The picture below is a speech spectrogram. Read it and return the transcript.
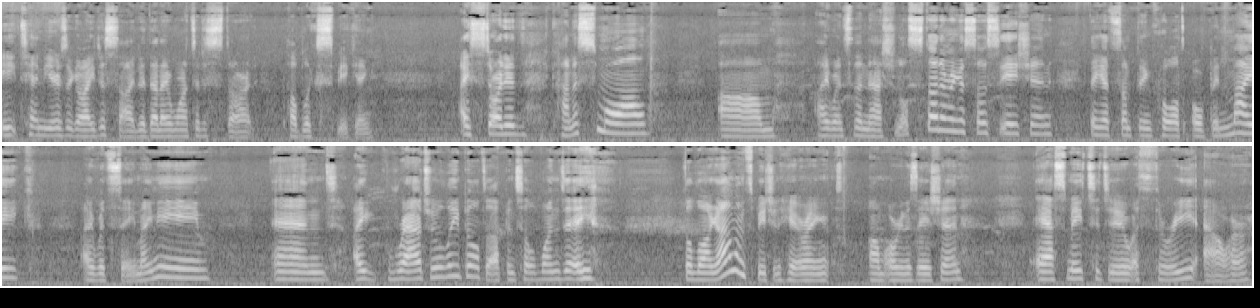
eight, ten years ago, I decided that I wanted to start public speaking. I started kind of small. Um, I went to the National Stuttering Association. They had something called open mic. I would say my name and I gradually built up until one day the Long Island Speech and Hearing um, Organization asked me to do a three hour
